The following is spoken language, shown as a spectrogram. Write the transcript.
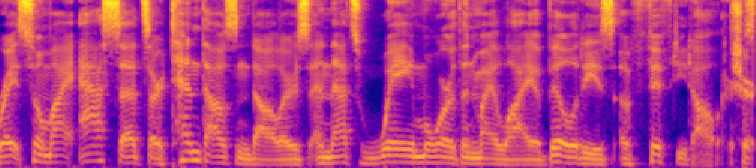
Right, so my assets are ten thousand dollars, and that's way more than my liabilities of fifty dollars. Sure.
